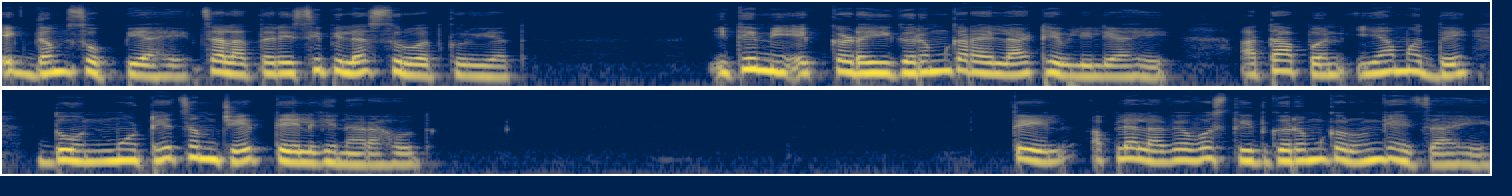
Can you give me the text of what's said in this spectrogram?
एकदम सोपी आहे. चला तर रेसिपीला सुरुवात करूयात. इथे मी एक कढई गरम करायला ठेवलेली आहे. आता आपण यामध्ये दोन मोठे चमचे तेल घेणार आहोत. तेल आपल्याला व्यवस्थित गरम करून घ्यायचं आहे.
